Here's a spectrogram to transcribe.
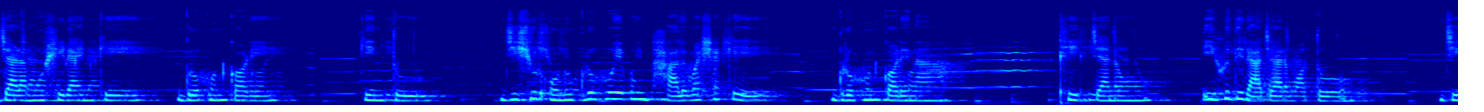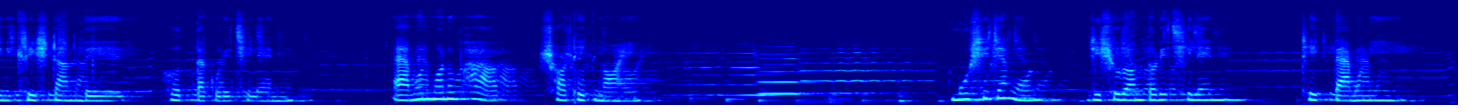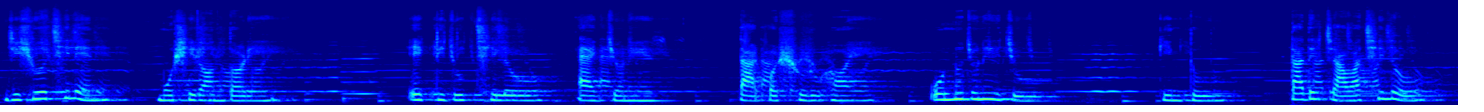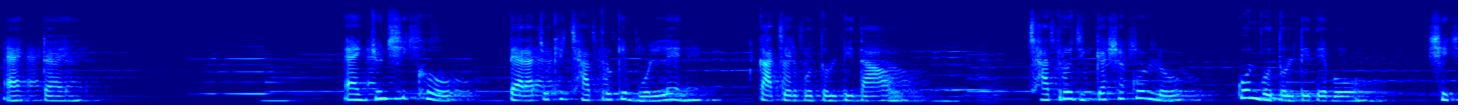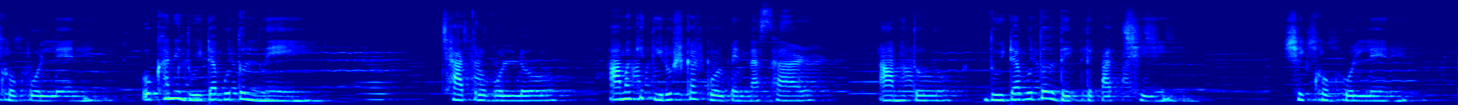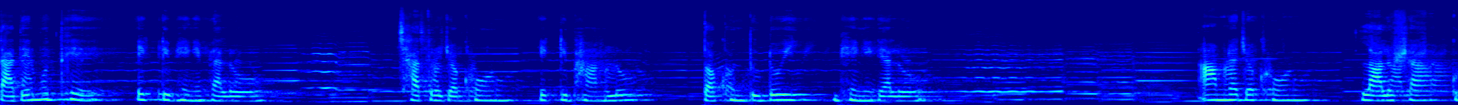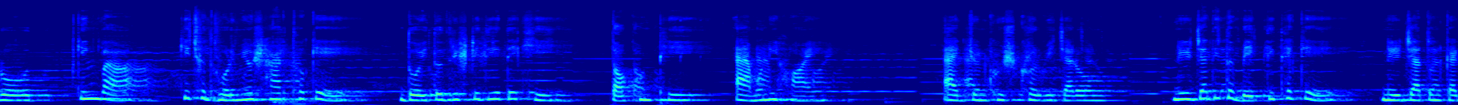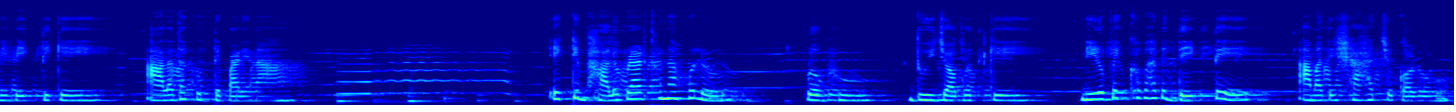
যারা মসির আইনকে গ্রহণ করে। কিন্তু যিশুর অনুগ্রহ এবং ভালোবাসাকে গ্রহণ করে না, ঠিক যেন ইহুদি রাজার মতো, যিনি খ্রিস্টানদের হত্যা করেছিলেন। এমন মনোভাব সঠিক নয়। মসি যেমন যিশুর অন্তরে ছিলেন, ঠিক তেমনি যিশুও ছিলেন মসির অন্তরে। একটি যুগ ছিল একজনের, তারপর শুরু হয় অন্যজনের যুগ। কিন্তু তাদের চাওয়া ছিল একটাই। একজন শিক্ষক তেরা চোখের ছাত্রকে বললেন, কাচের বোতলটি দাও। ছাত্র জিজ্ঞাসা করল, কোন বোতলটি দেব? শিক্ষক বললেন, ওখানে দুইটা বোতল নেই। ছাত্র বলল, আমাকে তিরস্কার করবেন না, স্যার। আমি তো দুইটা বোতল দেখতে পাচ্ছি। শিক্ষক বললেন, তাদের মধ্যে একটি ভেঙে ফেলো। ছাত্র যখন একটি ভাঙল, তখন দুটোই ভেঙে গেল। আমরা যখন লালসা, ক্রোধ কিংবা কিছু ধর্মীয় স্বার্থকে দ্বৈত দৃষ্টি দিয়ে দেখি, তখন ঠিক এমনই হয়। একজন ঘুষখোর বিচারক, নির্যাতিত ব্যক্তি থেকে নির্যাতনকারী ব্যক্তিকে আলাদা করতে পারে না। একটি ভালো প্রার্থনা হলো, প্রভু দুই জগৎকে নিরপেক্ষভাবে দেখতে আমাদের সাহায্য করো।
